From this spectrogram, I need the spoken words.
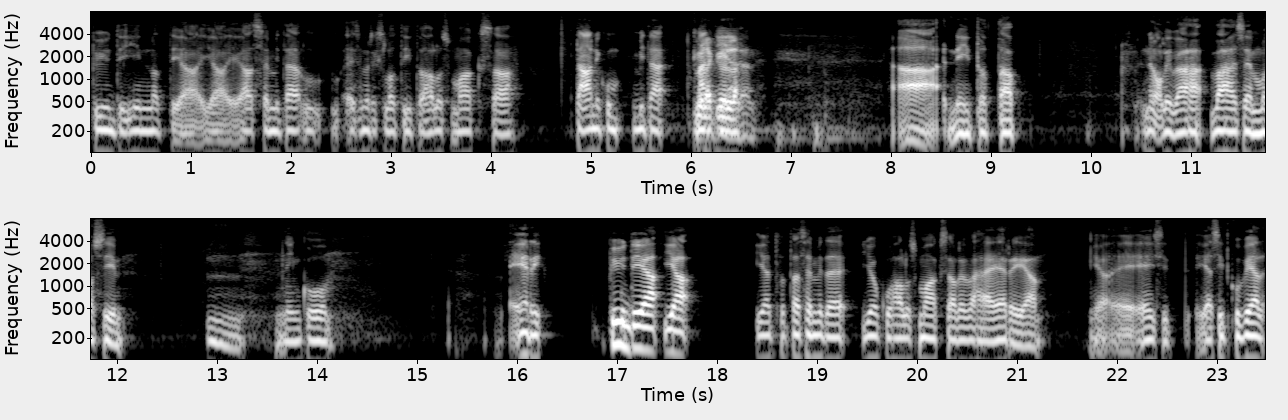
pyyntihinnat ja, ja, ja se, mitä esimerkiksi Lotito halusi maksaa. Tämä on niin kuin, mitä Kyllä, mä kyllä. tiedän. Ää, niin tota, ne oli vähän, vähän semmosia mm, niin kuin eri pyyntiä ja, ja tota, se, mitä joku halusi maksaa, oli vähän eri. Ja, ja, ei, ei sit, ja sitten kun vielä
